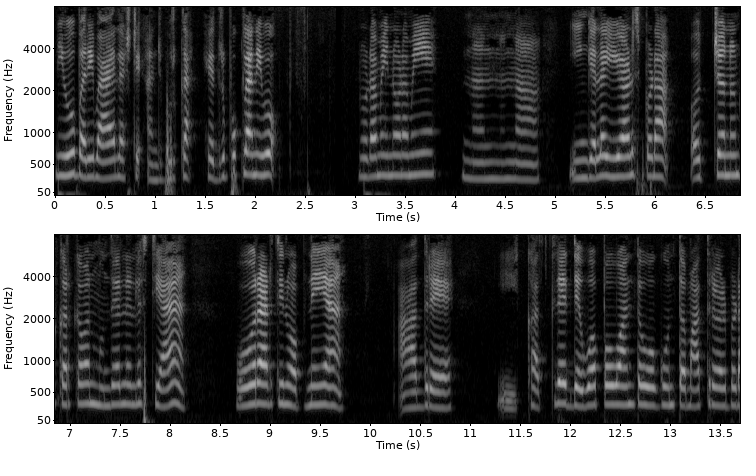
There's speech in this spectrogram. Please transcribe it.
ನೀವು ಬರೀ ಬಾಯಲ್ಲಿ ಅಷ್ಟೇ ಅಂಜ್ಬುರ್ಕ ಹೆದ್ರು ಪುಕ್ಲ ನೀವು. ನೋಡಮ್ಮಿ ನೋಡಮ್ಮಿ, ನನ್ನ ಹಿಂಗೆಲ್ಲ ಏಳಿಸ್ಬೇಡ ಅಚ್ಚನನ್ನು ಕರ್ಕೊಂಬಂದು ಮುಂದೆ ನಿಲ್ಲಿಸ್ತೀಯಾ? ಹೋರಾಡ್ತೀನಿ ಒಬ್ಬನೇಯ ಆದರೆ ಈ ಕತ್ಲೆ ದೆವ್ವ ಪವ್ವ ಅಂತ ಹೋಗು ಅಂತ ಮಾತ್ರ ಹೇಳ್ಬೇಡ.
